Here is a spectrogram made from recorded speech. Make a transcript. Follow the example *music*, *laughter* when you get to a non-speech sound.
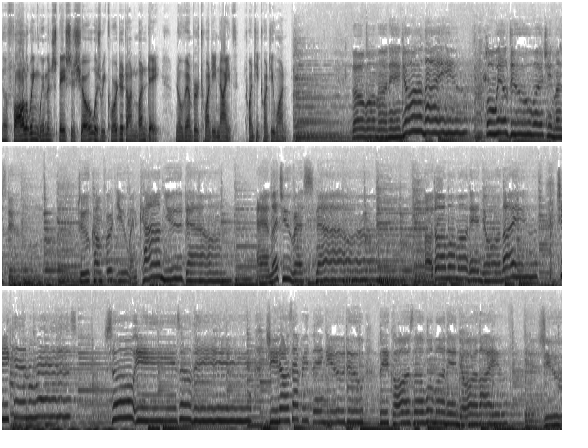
The following Women's Spaces show was recorded on Monday, November 29th, 2021. The woman in your life will do what she must do to comfort you and calm you down and let you rest now. Uh, the woman in your life, she can rest so easily. She knows everything you do because the woman in your life is you.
